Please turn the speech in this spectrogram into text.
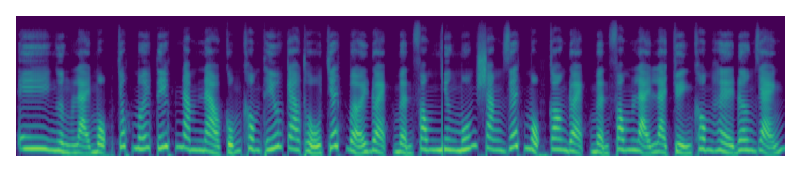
Y ngừng lại một chút mới tiếp, năm nào cũng không thiếu cao thủ chết bởi đoạt mệnh phong nhưng muốn săn giết một con đoạt mệnh phong lại là chuyện không hề đơn giản.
